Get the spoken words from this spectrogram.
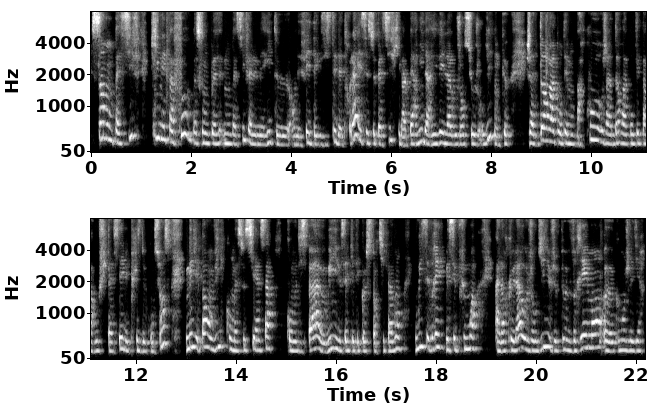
sans mon passif, qui n'est pas faux, parce que mon, passif a le mérite, euh, en effet, d'exister, d'être là, et c'est ce passif qui m'a permis d'arriver là où j'en suis aujourd'hui. Donc, euh, j'adore raconter mon parcours, j'adore raconter par où je suis passée, les prises de conscience, mais j'ai pas envie qu'on m'associe à ça, qu'on me dise pas, euh, oui, celle qui était coach sportif avant. Oui, c'est vrai, mais c'est plus moi. Alors que là, aujourd'hui, je peux vraiment, comment je vais dire,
